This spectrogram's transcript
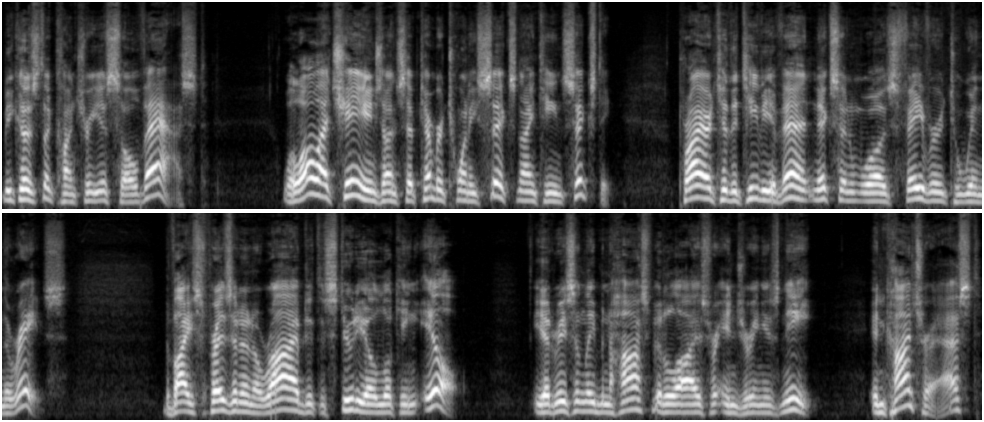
because the country is so vast. Well, all that changed on September 26, 1960. Prior to the TV event, Nixon was favored to win the race. The vice president arrived at the studio looking ill. He had recently been hospitalized for injuring his knee. In contrast,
